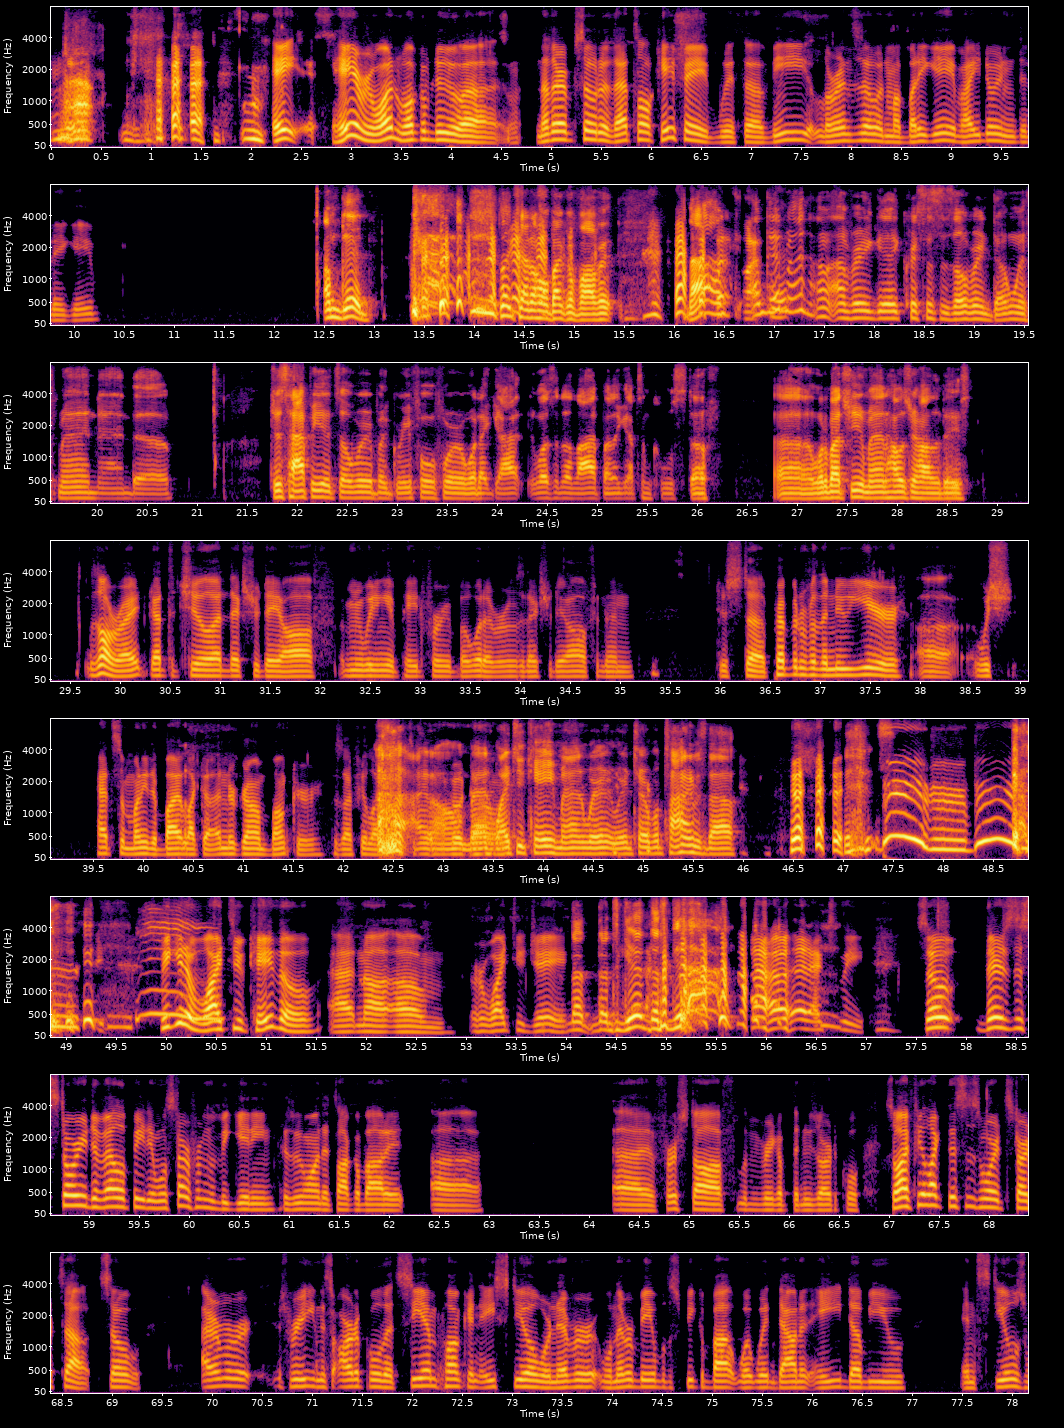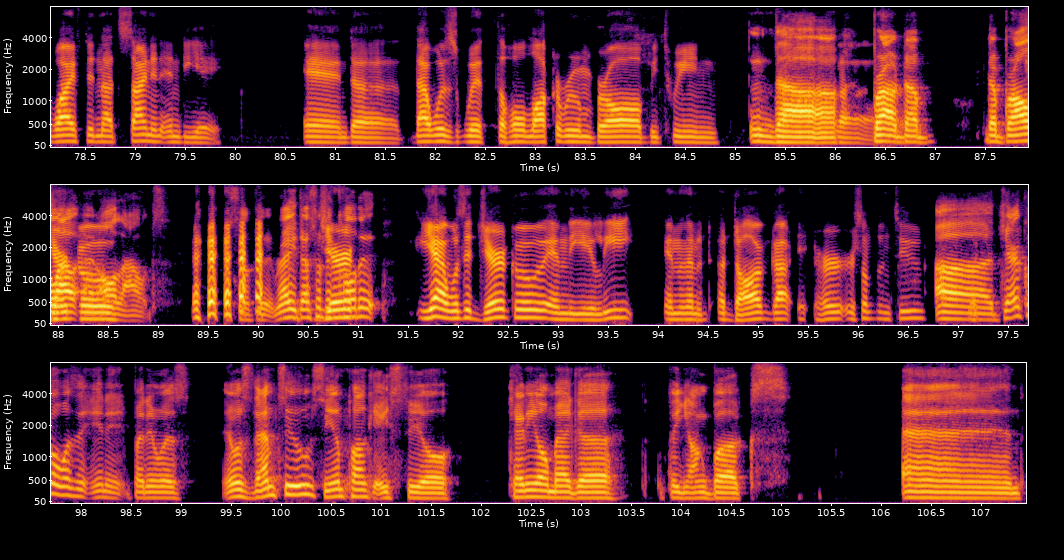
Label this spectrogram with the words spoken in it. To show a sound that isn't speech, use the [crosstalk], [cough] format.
[laughs] hey, hey everyone! Welcome to uh, another episode of That's All Kayfabe with uh, me, Lorenzo, and my buddy Gabe. How you doing today, Gabe? I'm good. [laughs] like trying to hold back a vomit. Nah, I'm, [laughs] I'm good, man. I'm, I'm, very good. Christmas is over and done with, man, and uh, just happy it's over, but grateful for what I got. It wasn't a lot, but I got some cool stuff. Uh, what about you, man? How was your holidays? It was all right. Got to chill. Had an extra day off. I mean, we didn't get paid for it, but whatever. It was an extra day off, and then just uh, prepping for the new year. Uh, wish had some money to buy like an underground bunker because I feel like [laughs] I know, man. Y two K, man. We're we're in terrible times now. [laughs] Speaking of [laughs] Y two K though, at not um or Y two J. That that's good. That's good. actually, so there's this story developing, and we'll start from the beginning because we wanted to talk about it. Uh, uh, first off, let me bring up the news article. So I feel like this is where it starts out. So I remember reading this article that CM Punk and Ace Steel were never will never be able to speak about what went down at AEW, and Steel's wife did not sign an NDA, and uh, that was with the whole locker room brawl between the uh, bro the the brawl Jericho. out all out right. That's what Jer- they called it. Yeah, was it Jericho and the Elite? And then a dog got hurt or something too. Uh, like, Jericho wasn't in it, but it was it was them two, CM Punk, Ace Steel, Kenny Omega, the Young Bucks, and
